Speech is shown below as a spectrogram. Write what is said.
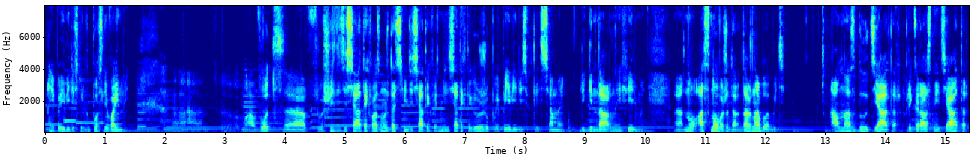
они появились только после войны. А, а вот э, в 60-х, возможно, да, 70-х, 80-х тогда уже появились вот эти самые легендарные фильмы. Но основа же должна была быть а у нас был театр, прекрасный театр.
